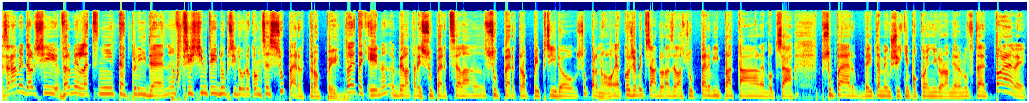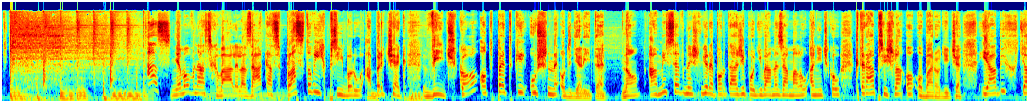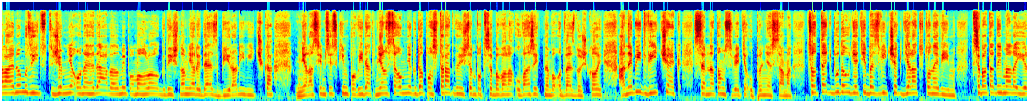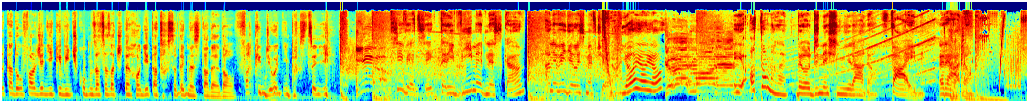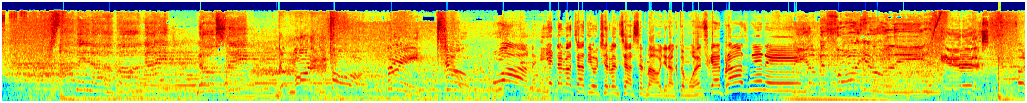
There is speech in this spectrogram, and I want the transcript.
Za námi další velmi letní, teplý den. V příštím týdnu přijdou dokonce super tropy. To je teď in, byla tady super cela, super tropy přijdou, super no, jako že by třeba dorazila super výplata, nebo třeba super, dejte mi už všichni pokoj, nikdo na mě nemluvte, to ne, viď. Sněmovna schválila zákaz plastových příborů a brček. Víčko od Petky už neoddělíte. No a my se v dnešní reportáži podíváme za malou Aničkou, která přišla o oba rodiče. Já bych chtěla jenom říct, že mě onehdá velmi pomohlo, když na mě lidé sbírali víčka. Měla jsem si s kým povídat, měl se o mě kdo postarat, když jsem potřebovala uvařit nebo odvést do školy. A nebýt víček, jsem na tom světě úplně sama. Co teď budou děti bez víček dělat, to nevím. Třeba tady malý Jirka doufal, že díky víčkům zase začne chodit a to se teď nestane. To fucking životní prostředí. Tři věci, které víme dneska a nevěděli jsme včera. Jo, jo, jo. Good morning. I o tomhle bylo dnešní ráno. Fajn ráno. Three, two, one. 21. července a 7. hodina k tomu hezké prázdniny.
